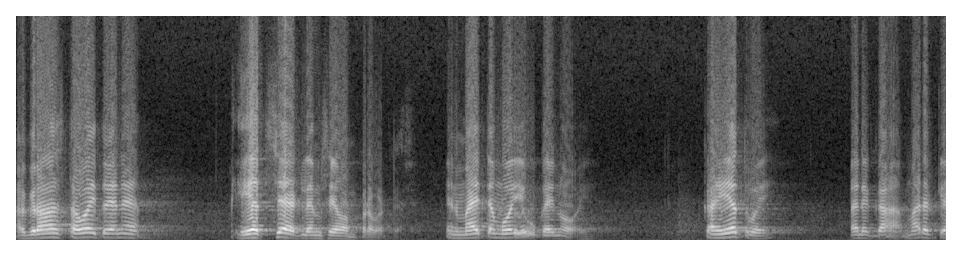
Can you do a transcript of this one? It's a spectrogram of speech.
અગ્રહસ્થ હોય તો એને હેત છે એટલે એમ સેવામાં પ્રવર્તે છે. એને માહિતમ હોય એવું કંઈ ન હોય. કાંઈ હેત હોય અને કા મારે કે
